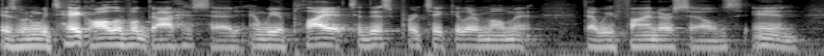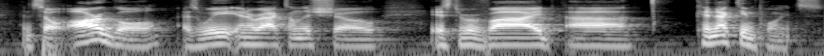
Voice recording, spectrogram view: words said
is when we take all of what God has said and we apply it to this particular moment that we find ourselves in. And so, our goal as we interact on this show is to provide uh, connecting points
